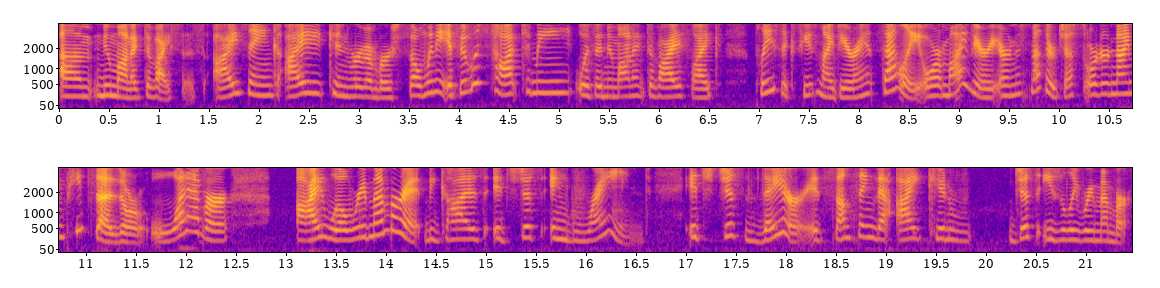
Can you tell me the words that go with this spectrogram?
um, mnemonic devices. I think I can remember so many. If it was taught to me with a mnemonic device like Please excuse my dear Aunt Sally, or my very earnest mother just ordered nine pizzas, or whatever. I will remember it because it's just ingrained. It's just there. It's something that I can just easily remember.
